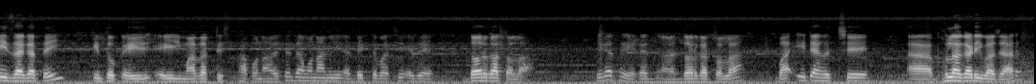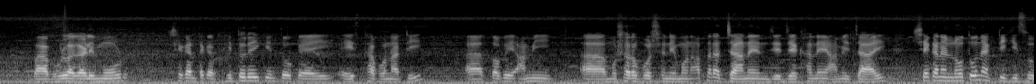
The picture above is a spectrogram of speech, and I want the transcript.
এই জায়গাতেই কিন্তু এই এই মাজারটি স্থাপনা হয়েছে। যেমন আমি দেখতে পাচ্ছি, এই যে দরগাতলা। ঠিক আছে? এটা দরগাতলা বা এটা হচ্ছে ভোলাগাড়ি বাজার বা ভোলাগাড়ি মোড়। সেখান থেকে ভিতরেই কিন্তু এই এই স্থাপনাটি। তবে আমি আহ, মোশাররফ হোসেন ইমন আপনারা জানেন যে যেখানে আমি যাই সেখানে নতুন একটি কিছু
